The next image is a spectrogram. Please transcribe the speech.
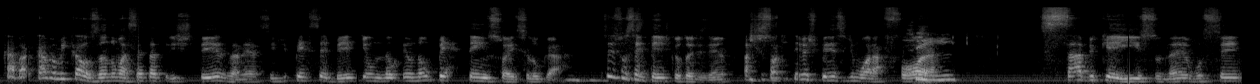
acaba, acaba me causando uma certa tristeza, né? Assim, de perceber que eu não, eu não pertenço a esse lugar. Uhum. Não sei se você entende o que eu estou dizendo. Acho que só que teve a experiência de morar fora Sim. sabe o que é isso, né? Você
